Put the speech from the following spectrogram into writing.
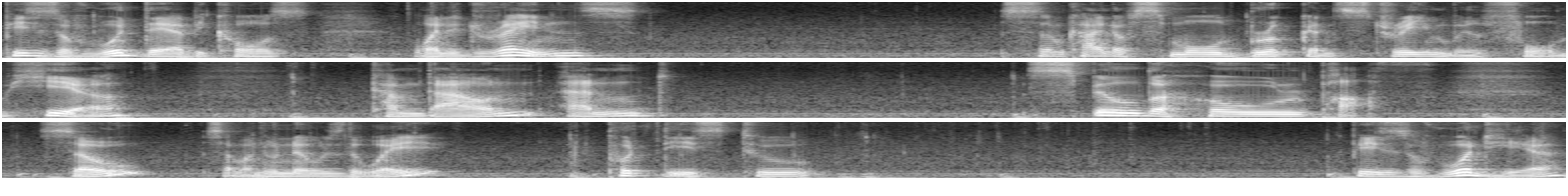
pieces of wood there because when it rains some kind of small brook and stream will form here come down and spill the whole path. So, someone who knows the way would put these two pieces of wood here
